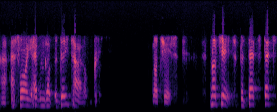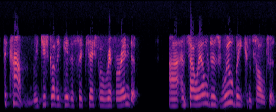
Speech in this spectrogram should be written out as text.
Uh, that's why you haven't got the detail. Not yet. Not yet, but that's that's to come. We've just got to get a successful referendum, uh, and so elders will be consulted.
